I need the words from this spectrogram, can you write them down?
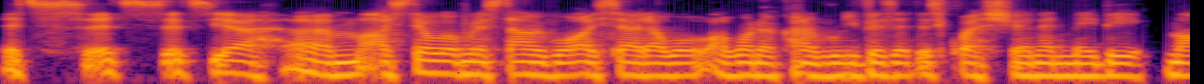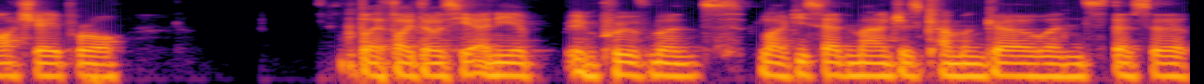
it's it's it's yeah. Um, I still I'm going to stand with what I said. I will, I want to kind of revisit this question in maybe March April but if I don't see any improvement, like you said, managers come and go, and there's a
